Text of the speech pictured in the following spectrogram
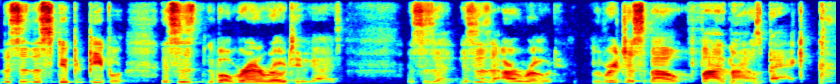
this is the stupid people. This is what we're on a road to, guys. This is a this is our road. We're just about five miles back.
